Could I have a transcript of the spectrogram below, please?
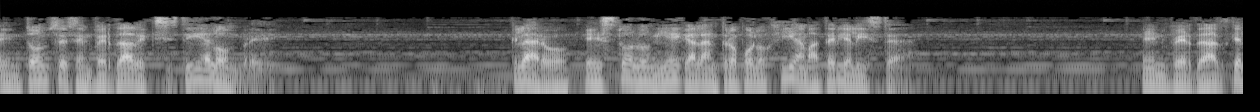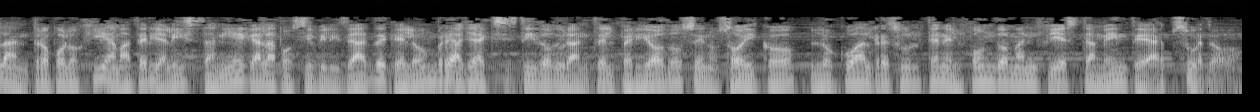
Entonces en verdad existía el hombre. Claro, esto lo niega la antropología materialista. En verdad que la antropología materialista niega la posibilidad de que el hombre haya existido durante el periodo cenozoico, lo cual resulta en el fondo manifiestamente absurdo.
